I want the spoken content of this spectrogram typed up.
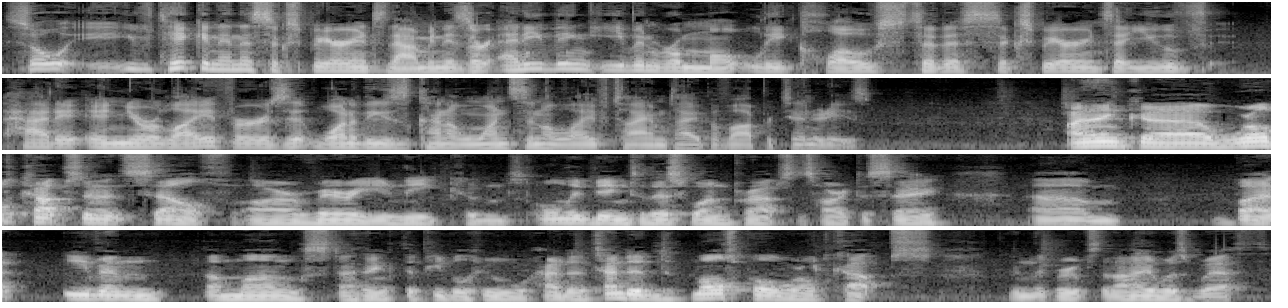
So you've taken in this experience now. I mean, is there anything even remotely close to this experience that you've had it in your life, or is it one of these kind of once in a lifetime type of opportunities? I think uh, World Cups in itself are very unique, and only being to this one, perhaps it's hard to say. Um, but even amongst, I think, the people who had attended multiple World Cups in the groups that I was with,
